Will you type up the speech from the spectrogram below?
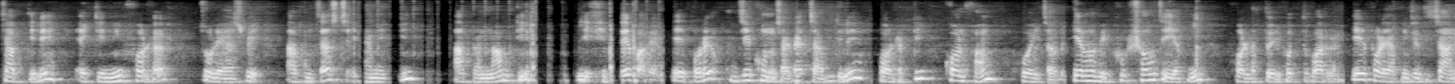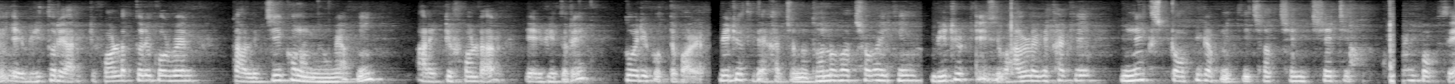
চাপ দিলে একটি নিউ ফোল্ডার চলে আসবে। আপনি জাস্ট এখানে একটি আপনার নামটি লিখে দিতে পারেন। এরপরে যে কোনো জায়গায় চাপ দিলে ফোল্ডারটি কনফার্ম হয়ে যাবে। এভাবে খুব সহজেই আপনি ফোল্ডার তৈরি করতে পারবেন। এরপরে আপনি যদি চান এর ভিতরে আরেকটি ফোল্ডার তৈরি করবেন, তাহলে যে কোনো নিয়মে আপনি আরেকটি ফোল্ডার এর ভিতরে তৈরি করতে পারেন। ভিডিওটি দেখার জন্য ধন্যবাদ সবাইকে। ভিডিওটি যদি ভালো লেগে থাকে নেক্সট টপিক আপনি কি চাচ্ছেন সেটি কমেন্ট বক্সে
